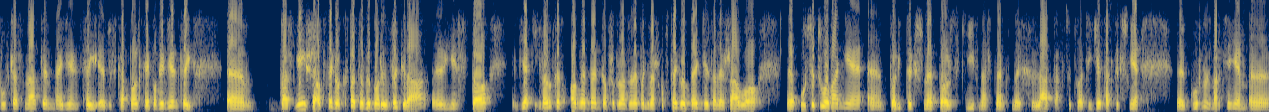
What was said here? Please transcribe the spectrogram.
wówczas na tym najwięcej zyska Polska. I powiem więcej, ważniejsze od tego, kto te wybory wygra, jest to, w jakich warunkach one będą przeprowadzone, ponieważ od tego będzie zależało usytuowanie polityczne Polski w następnych latach, w sytuacji, gdzie faktycznie głównym zmartwieniem e,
